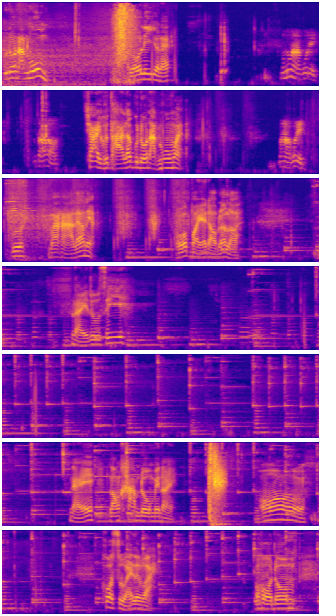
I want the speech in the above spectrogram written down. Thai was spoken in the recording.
กูโดนอัดมุมฮัลโหลลีอยู่ไหน มึงก็มาหากูดิมึงตายเหรอ ใช่กูตายแล้วกูโดนอัดมุมอะ มาหากูดิกูมาหาแล้วเนี่ย โอ้ปล่อยไอ้ดอบแล้วเหรอ ไหนดูซิไหน ลองข้ามโดมไปหน่อย โอ้โคตรสวยเลยว่ะ โอ้โห โดม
